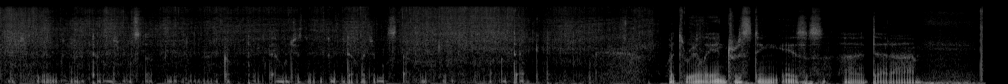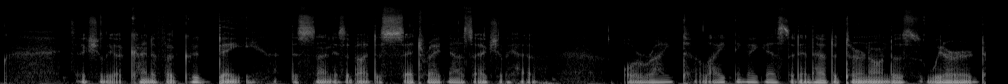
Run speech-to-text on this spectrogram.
We're just doing unintelligible stuff and we're doing eye contact. And we're just doing unintelligible stuff and we're doing eye contact. What's really interesting is uh, that uh, it's actually a kind of a good day. The sun is about to set right now, so I actually have alright lightning, I guess. I didn't have to turn on those weird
